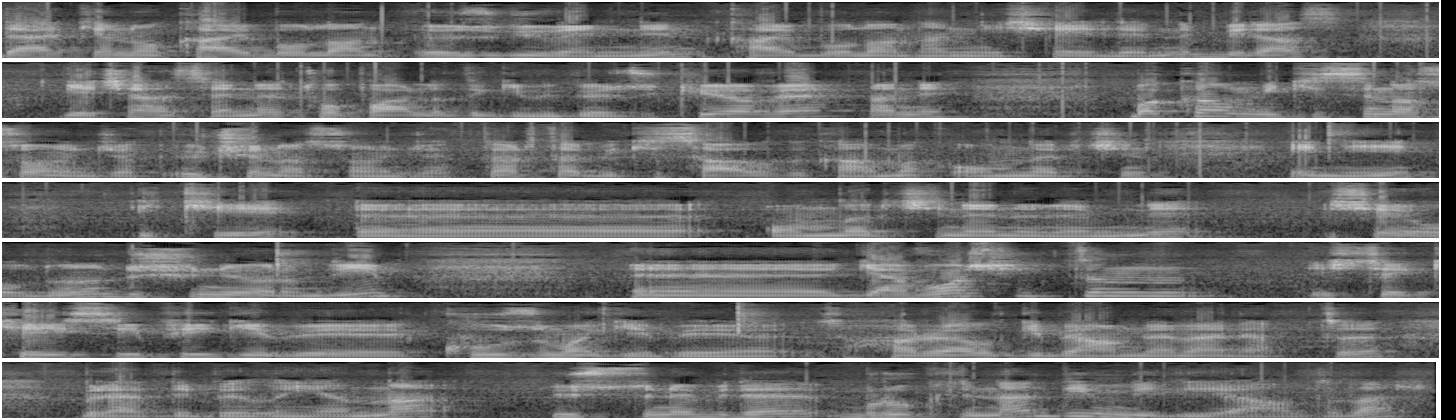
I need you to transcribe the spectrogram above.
derken o kaybolan özgüveninin kaybolan hani şeylerini biraz geçen sene toparladı gibi gözüküyor ve hani bakalım ikisi nasıl oynayacak üçü nasıl oynayacaklar tabii ki sağlıklı kalmak onlar için en iyi iki e, onlar için en önemli şey olduğunu düşünüyorum diyeyim. Ee, yani Washington işte KCP gibi, Kuzma gibi, Harrell gibi hamleler yaptı Bradley Beal'ın yanına. Üstüne bir de Brooklyn'den Dinwiddie'yi aldılar.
